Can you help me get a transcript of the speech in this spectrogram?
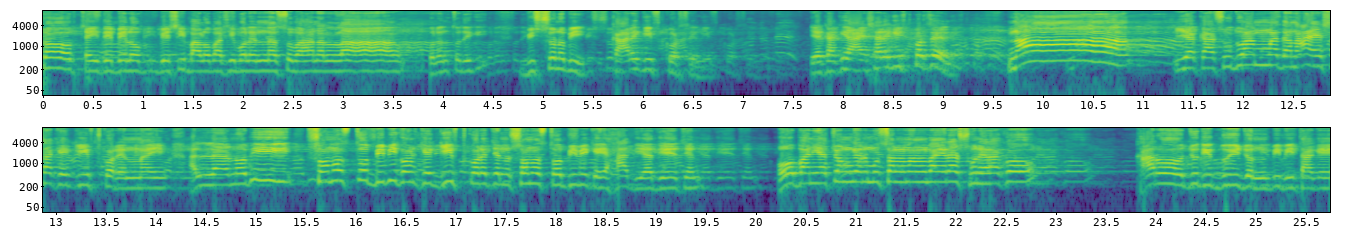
সব চাইতে বেশি ভালোবাসি বলেন না সুবাহান আল্লাহ বলেন তো দেখি, বিশ্বনবী কারে গিফট করছেন? একাকে আয়েশারে গিফট করছেন? না একা শুধু আম্মা জান আয়েশাকে গিফট করেন নাই। আল্লাহ নবী সমস্ত বিবিগণকে গিফট করেছেন, সমস্ত বিবিকে হাদিয়া দিয়েছেন। ও বানিয়া চঙ্গের মুসলমান ভাইরা শুনে রাখো। কারও যদি দুইজন বিবি থাকে,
